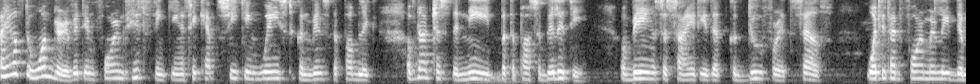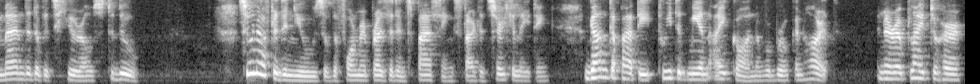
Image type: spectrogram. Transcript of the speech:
I have to wonder if it informed his thinking as he kept seeking ways to convince the public of not just the need, but the possibility of being a society that could do for itself what it had formerly demanded of its heroes to do. Soon after the news of the former president's passing started circulating, Gang Capati tweeted me an icon of a broken heart, and I replied to her,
